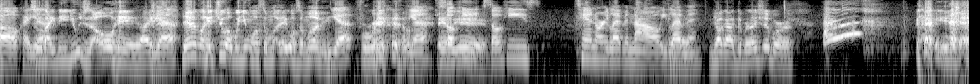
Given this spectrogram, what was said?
Oh, okay, So yeah. like then you just old head, like Yeah. they're gonna hit you up when you want some, they want some money. Yeah. for real. yeah. Hell So yeah. he, so he's 10 or 11 now. 11. Okay. Y'all got a good relationship or? Uh. yeah.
